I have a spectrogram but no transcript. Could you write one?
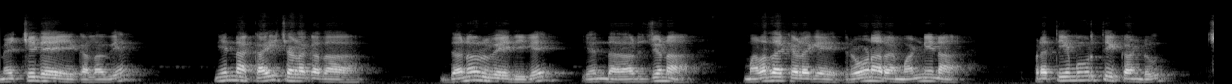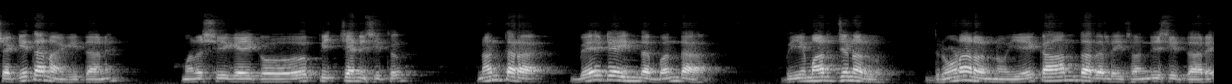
ಮೆಚ್ಚಿದೆ ಏಕಲವ್ಯ. ನಿನ್ನ ಕೈ ಚಳಕದ ಧನುರ್ವೇದಿಗೆ ಎಂದ ಅರ್ಜುನ ಮರದ ಕೆಳಗೆ ದ್ರೋಣರ ಮಣ್ಣಿನ ಪ್ರತಿಮೂರ್ತಿ ಕಂಡು ಚಕಿತನಾಗಿದ್ದಾನೆ. ಮನಸ್ಸಿಗೇಗೋ ಪಿಚ್ಚನಿಸಿತು. ನಂತರ ಬೇಟೆಯಿಂದ ಬಂದ ಭೀಮಾರ್ಜುನರು ದ್ರೋಣರನ್ನು ಏಕಾಂತದಲ್ಲಿ ಸಂಧಿಸಿದ್ದಾರೆ.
